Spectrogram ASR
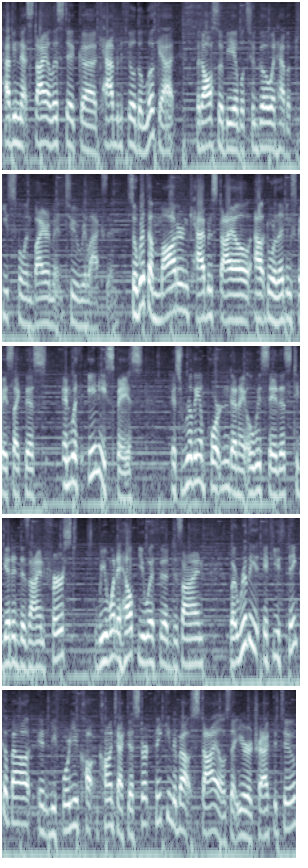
having that stylistic uh, cabin feel to look at, but also be able to go and have a peaceful environment to relax in. So with a modern cabin style outdoor living space like this, and with any space, it's really important, and I always say this, to get a design first. We want to help you with the design but really, if you think about and before you contact us, start thinking about styles that you're attracted to.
